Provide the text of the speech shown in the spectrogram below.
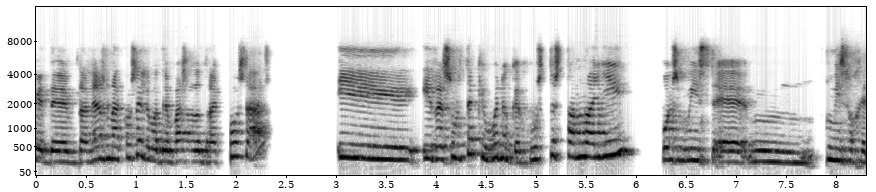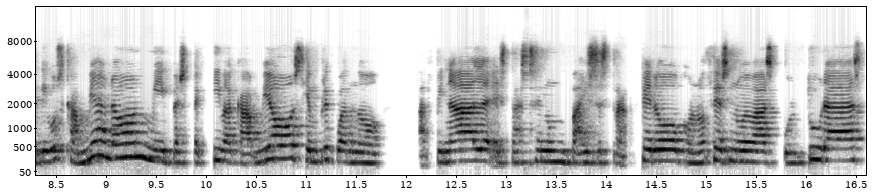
que te planeas una cosa y luego te pasan otras cosas. Y, resulta que, bueno, que justo estando allí, pues mis, eh, mm, mis objetivos cambiaron, mi perspectiva cambió, siempre cuando al final estás en un país extranjero, conoces nuevas culturas,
